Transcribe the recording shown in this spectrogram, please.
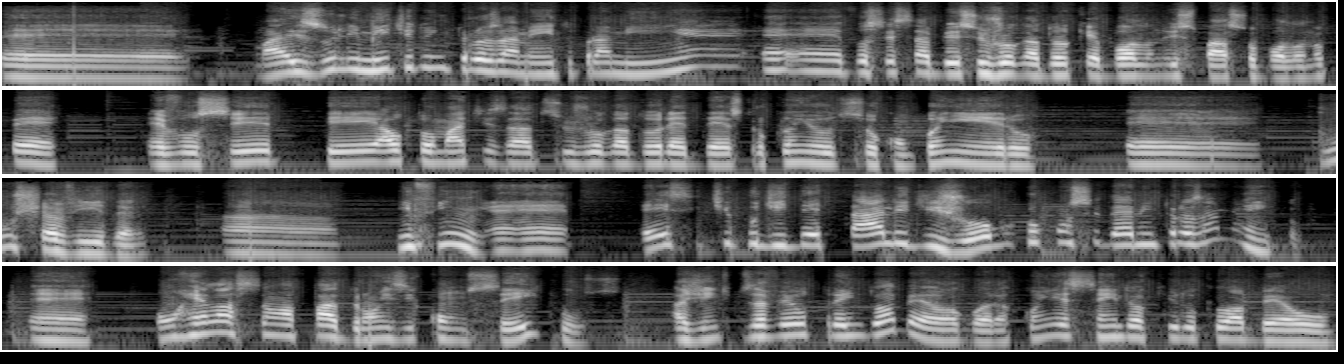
É, mas o limite do entrosamento para mim é, é, é, você saber se o jogador quer bola no espaço ou bola no pé. É você ter automatizado se o jogador é destro ou canhoto, seu companheiro. É, puxa vida. Ah, enfim, é, é, esse tipo de detalhe de jogo que eu considero entrosamento. É, com relação a padrões e conceitos, a gente precisa ver o treino do Abel. Agora, conhecendo aquilo que o Abel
